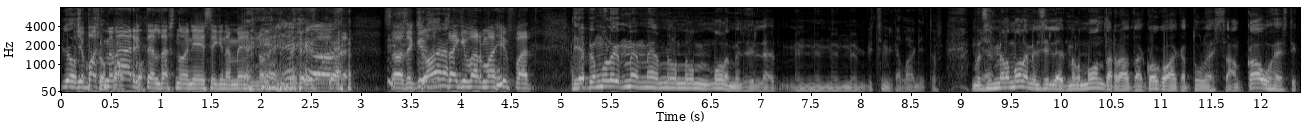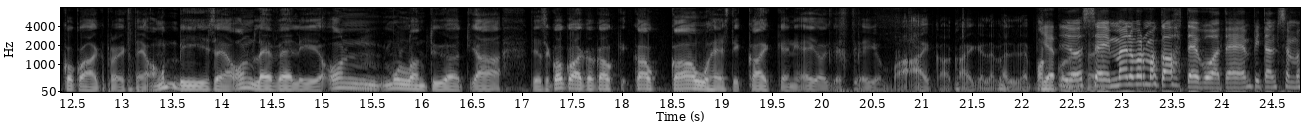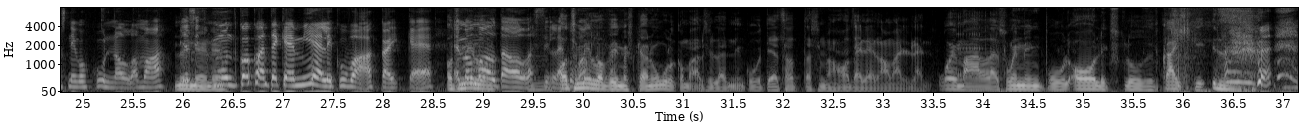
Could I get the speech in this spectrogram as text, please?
Joskus Ja vaikka me pakko. määriteltäisiin noin, niin ei se ikinä mennyt. se, on se, se on se. Kyllä Se aina- säkin varmaan hiffaat. Jep, ja mulla, me, me, me, me, on molemmilla silleen, että me, me, me, me, vitsi mikä laki tossa. Mutta siis meillä on molemmilla silleen, että meillä on monta rautaa koko aika tulessa, on kauheasti koko aika projekteja, on biisejä, on leveli, on, mm. mulla on työt ja tiedätkö, koko aika kau, kau, kauheasti kaikkea, niin ei oikeasti ei ole vaan aikaa kaikille välille. Pakko. Joo, se ei, mä en ole varmaan kahteen vuoteen pitänyt semmoista niinku kunnon lomaa. Niin, ja sit niin, niin. mun koko ajan tekee mieli kuvaa kaikkea. Oot en mä milloin- malta olla silleen Oletko milloin viimeksi käynyt ulkomailla silleen, että niinku, tiedätkö, ottaa semmoinen hotelliloma, silleen, uimalla, swimming pool, all exclusive, kaikki.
